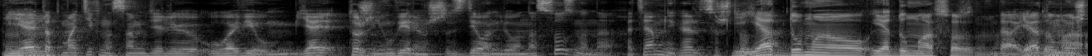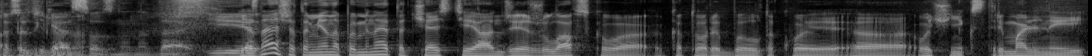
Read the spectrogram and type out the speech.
Mm-hmm. Я этот мотив на самом деле уловил. Я тоже не уверен, что сделан ли он осознанно, хотя мне кажется, что я да. думаю, я думаю осознанно. Да, я, я думаю, что все-таки осознанно, да. И... Я знаешь, это мне напоминает отчасти Андрея Жулавского, который был такой э, очень экстремальный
